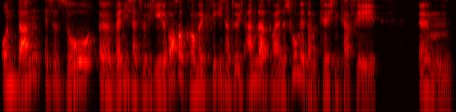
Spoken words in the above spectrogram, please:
und dann ist es so, äh, wenn ich natürlich jede Woche komme, kriege ich natürlich ansatzweise schon mit beim Kirchencafé, ähm,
